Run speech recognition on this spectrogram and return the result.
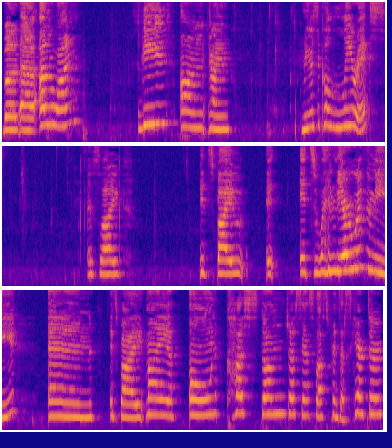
but uh, other one. These um, um musical lyrics. It's like it's by it. It's when you're with me, and it's by my own custom Just Dance Lost Princess character,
